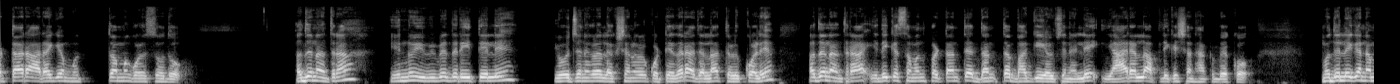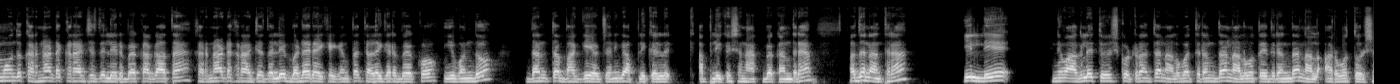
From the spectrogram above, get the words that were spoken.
ಒಟ್ಟಾರೆ ಆರೋಗ್ಯ ಉತ್ತಮಗೊಳಿಸೋದು. ಅದ ನಂತರ ಇನ್ನು ಈ ವಿವಿಧ ರೀತಿಯಲ್ಲಿ ಯೋಜನೆಗಳ ಲಕ್ಷಣಗಳು ಕೊಟ್ಟಿದ್ದಾರೆ, ಅದೆಲ್ಲ ತಿಳ್ಕೊಳ್ಳಿ. ಅದ ನಂತರ ಇದಕ್ಕೆ ಸಂಬಂಧಪಟ್ಟಂತೆ ದಂತ ಭಾಗ್ಯ ಯೋಜನೆಯಲ್ಲಿ ಯಾರೆಲ್ಲ ಅಪ್ಲಿಕೇಶನ್ ಹಾಕಬೇಕು? ಮೊದಲಿಗೆ ನಮ್ಮ ಒಂದು ಕರ್ನಾಟಕ ರಾಜ್ಯದಲ್ಲಿ ಇರಬೇಕಾಗತ್ತೆ. ಕರ್ನಾಟಕ ರಾಜ್ಯದಲ್ಲಿ ಬಡ ರೇಖೆಗಿಂತ ತೆಳಗಿರಬೇಕು. ಈ ಒಂದು ದಂತ ಭಾಗ್ಯ ಯೋಜನೆಗೆ ಅಪ್ಲಿಕೇ ಅಪ್ಲಿಕೇಶನ್ ಹಾಕ್ಬೇಕಂದ್ರೆ. ಅದ ನಂತರ ಇಲ್ಲಿ ನೀವು ಆಗಲೇ ತಿಳಿಸ್ಕೊಟ್ರಂತ ನಲವತ್ತರಿಂದ ನಲವತ್ತೈದರಿಂದ ನಲ್, ಅರವತ್ತು ವರ್ಷ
